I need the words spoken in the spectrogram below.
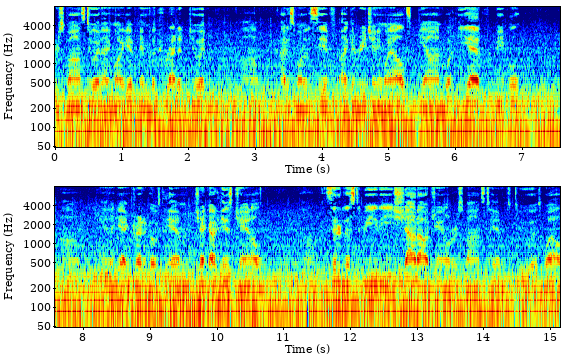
response to it, and I want to give him the credit to it. Um, I just wanted to see if I could reach anyone else beyond what he had for people. Um, and again, credit goes to him. Check out his channel. Um, consider this to be the shout-out channel response to him, too, as well.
